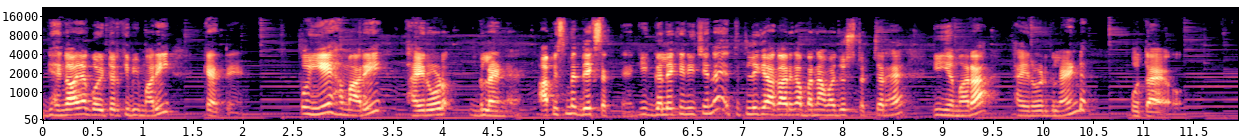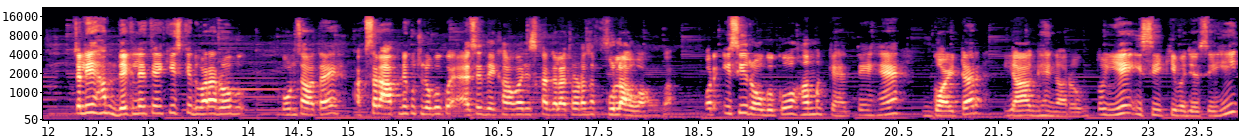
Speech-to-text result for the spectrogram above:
घेंगा या गोइटर की बीमारी कहते हैं। तो ये हमारी थायराइड ग्लैंड है। आप इसमें देख सकते हैं कि गले के नीचे ना तितली के आकार का बना हुआ जो स्ट्रक्चर है ये हमारा थायराइड ग्लैंड होता है। चलिए हम देख लेते हैं कि इसके द्वारा रोग कौन सा होता है। अक्सर आपने कुछ लोगों को ऐसे देखा होगा जिसका गला थोड़ा सा फुला हुआ होगा। और इसी रोग को हम कहते हैं गोइटर या घेंगा रोग। तो ये इसी की वजह से ही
